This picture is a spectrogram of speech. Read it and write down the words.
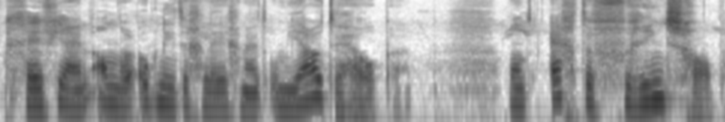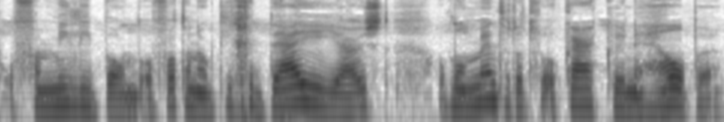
geef jij een ander ook niet de gelegenheid om jou te helpen. Want echte vriendschap of familieband of wat dan ook, die gedijen juist op momenten dat we elkaar kunnen helpen.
